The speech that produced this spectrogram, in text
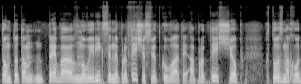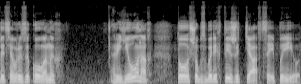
Тобто там треба Новий рік це не про те, що святкувати, а про те, щоб хто знаходиться в ризикованих регіонах, то щоб зберегти життя в цей період.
